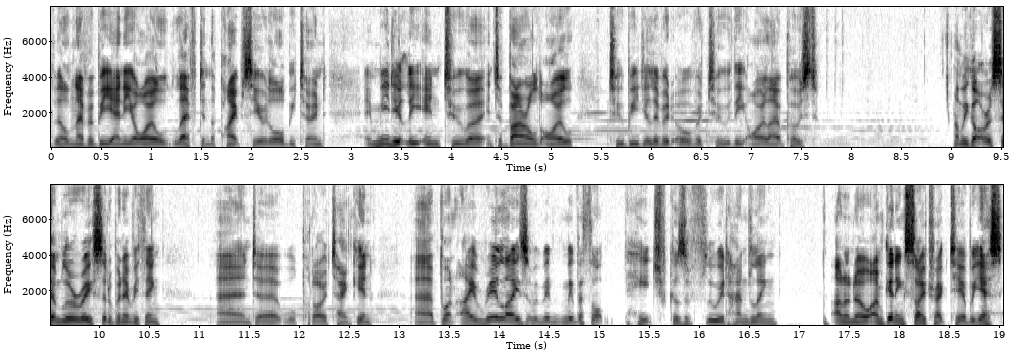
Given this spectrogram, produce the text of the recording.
there'll never be any oil left in the pipes here. It'll all be turned immediately into uh, into barreled oil to be delivered over to the oil outpost. And we got our assembler array set up and everything, and uh, we'll put our tank in. Uh, but I realise maybe, maybe I thought H because of fluid handling. I don't know, I'm getting sidetracked here, but yes,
